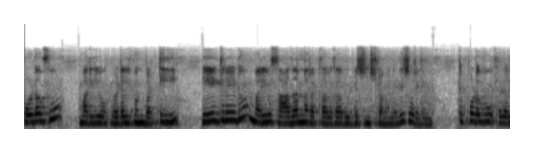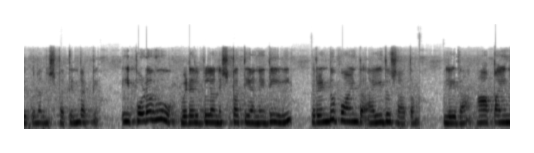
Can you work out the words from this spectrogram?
పొడవు మరియు వెడల్పును బట్టి ఏ గ్రేడు మరియు సాధారణ రకాలుగా విభజించడం అనేది జరిగింది. పొడవు వెడల్పుల నిష్పత్తిని బట్టి. ఈ పొడవు వెడల్పుల నిష్పత్తి అనేది రెండు పాయింట్ ఐదు శాతం లేదా ఆ పైన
